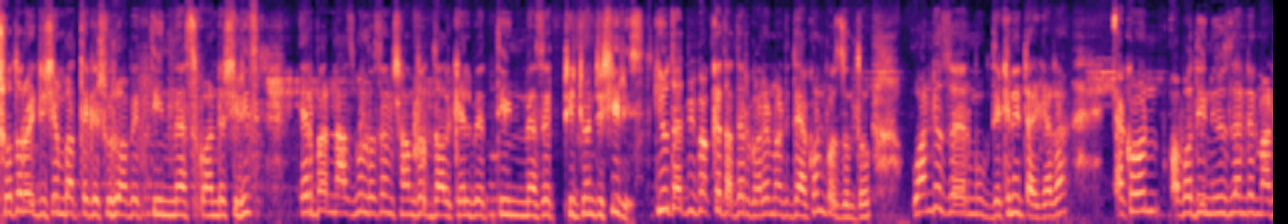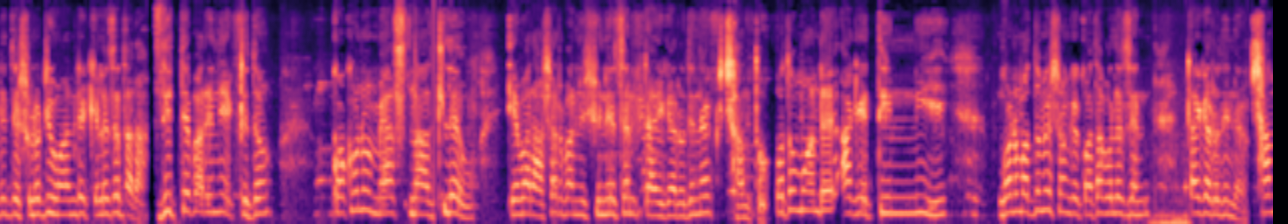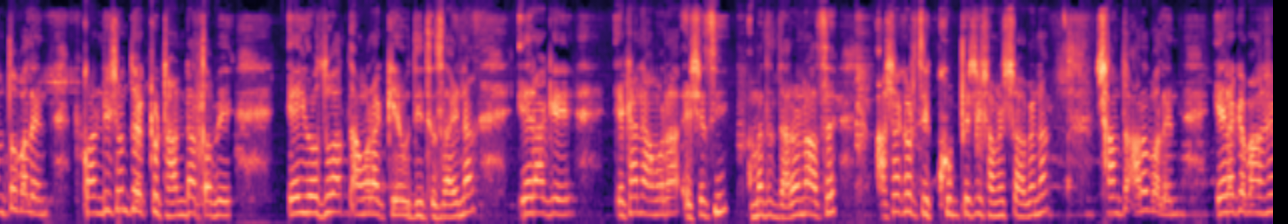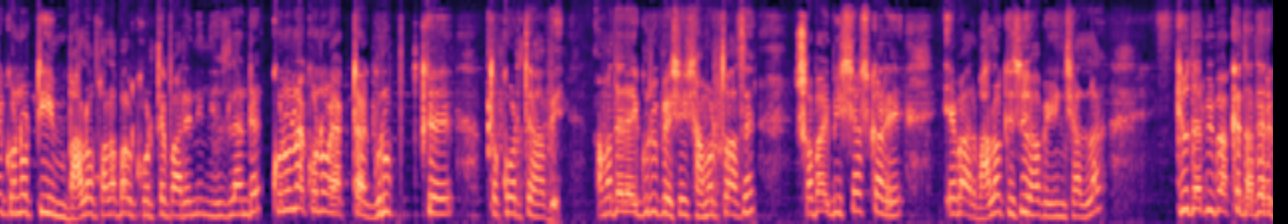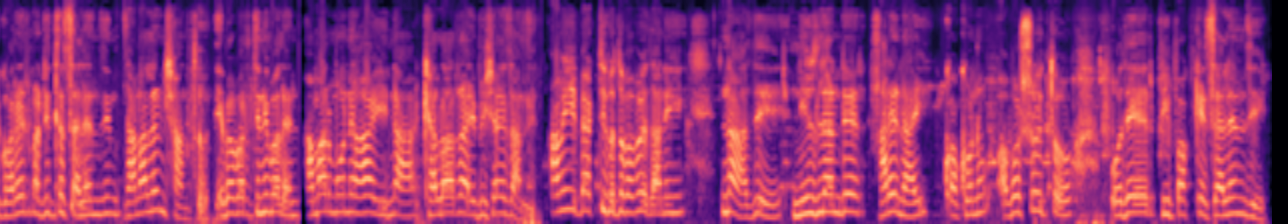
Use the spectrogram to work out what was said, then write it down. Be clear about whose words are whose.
Speaker 1: সতেরোই ডিসেম্বর থেকে শুরু হবে তিন ম্যাচ ওয়ানডে সিরিজ। এরপর নাজমুল হোসেন শান্তর দল খেলবে তিন ম্যাচের টি টোয়েন্টি সিরিজ। কিউতার বিপক্ষে তাদের ঘরের মাটিতে এখন পর্যন্ত ওয়ানডে জয়ের মুখ দেখেনি টাইগাররা। এখন অবধি নিউজিল্যান্ডের মাটিতে ষোলোটি ওয়ানডে খেলেছে তারা। জিততে পারেনি একটি তো কখনো ম্যাচ না জিতলেও এবার আশার বাণী শুনিয়েছেন টাইগার অধিনায়ক শান্ত। প্রথম ওয়ানডে আগে তিনি গণমাধ্যমের সঙ্গে কথা বলেছেন টাইগার অধিনায়ক। শান্ত বলেন, কন্ডিশন তো একটু ঠান্ডা, তবে এই অজুহাত আমরা কেউ দিতে চাই না। এর আগে এখানে আমরা এসেছি, আমাদের ধারণা আছে। আশা করছি খুব বেশি সমস্যা হবে না। শান্ত আরও বলেন, এর আগে বাংলাদেশের কোনো টিম ভালো ফলাফল করতে পারেনি নিউজিল্যান্ডে। কোনো না কোনো একটা গ্রুপকে তো করতে হবে। আমাদের এই গ্রুপে সেই সামর্থ্য আছে। সবাই বিশ্বাস করে, এবার ভালো কিছুই হবে ইনশাল্লাহ। কিউদের বিপক্ষে তাদের ঘরের মাটিতে চ্যালেঞ্জিং জানালেন শান্ত। এ ব্যাপারে তিনি বলেন, আমার মনে হয় না, খেলোয়াড়রা এই বিষয়ে জানে। আমি ব্যক্তিগতভাবে জানি না যে নিউজিল্যান্ডের হারে নাই, কখনো। অবশ্যই তো ওদের বিপক্ষে চ্যালেঞ্জিং।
